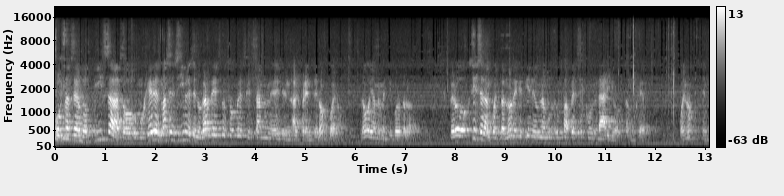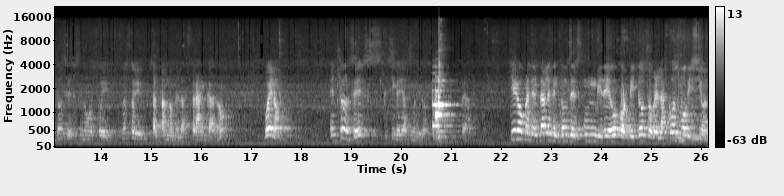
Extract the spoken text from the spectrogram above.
¿no? O sacerdotisas o mujeres más sensibles en lugar de estos hombres que están eh, al frente, ¿no? Bueno, luego ya me metí por otro lado. Pero sí se dan cuenta, ¿no? De que tiene un papel secundario la mujer. Bueno, entonces no estoy, no estoy saltándome las trancas, ¿no? Bueno, entonces, que sigue ya se me olvidó. Quiero presentarles entonces un video cortito sobre la cosmovisión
